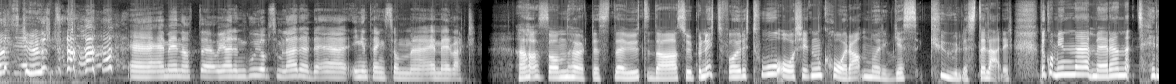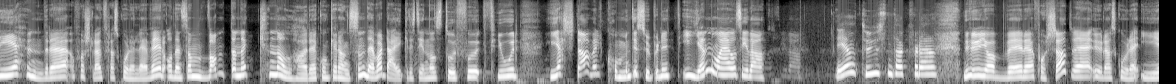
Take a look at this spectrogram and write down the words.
dødskult! Eh, Jeg mener at eh, å gjøre en god jobb som lærer, det er ingenting som eh, er mer verdt. Ja, sånn hørtes det ut da Supernytt for to år siden kåra Norges kuleste lærer. Det kom inn mer enn 300 forslag fra skoleelever, og den som vant denne knallharde konkurransen, det var deg, Kristina Storfjord Gjerstad. Velkommen til Supernytt igjen, må jeg jo si da. Ja, tusen takk for det. Du jobber fortsatt ved Ura skole i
